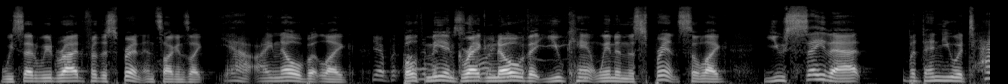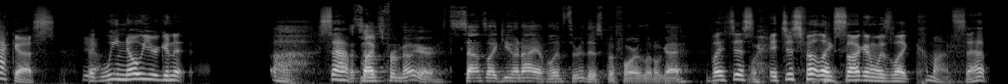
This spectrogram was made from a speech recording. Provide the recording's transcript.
"We said we'd ride for the sprint," and Sagan's like, "Yeah, I know, but like." Yeah, but both me and Greg destroy know that you can't win in the sprint. So like you say that, but then you attack us. Like we know you're gonna. Uh, Sap, That my, sounds familiar. Sounds like you and I have lived through this before, little guy. but it just it just felt like Sagan was like, "Come on, Sap,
